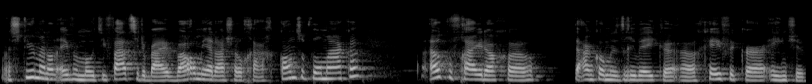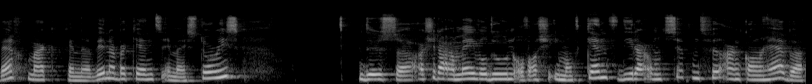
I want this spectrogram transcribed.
En stuur me dan even motivatie erbij waarom jij daar zo graag kans op wil maken. Elke vrijdag, uh, de aankomende drie weken, geef ik er eentje weg. Maak ik een winnaar bekend in mijn stories. Dus als je daaraan mee wil doen of als je iemand kent die daar ontzettend veel aan kan hebben,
